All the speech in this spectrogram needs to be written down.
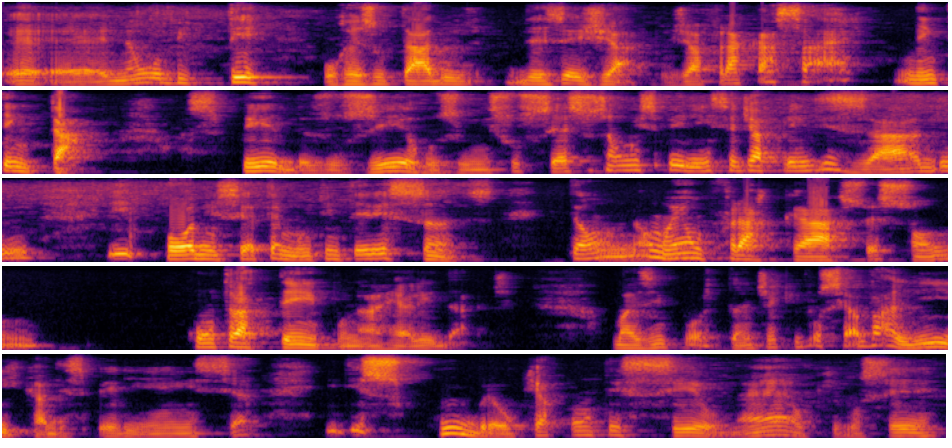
é, é não obter o resultado desejado. Já fracassar é nem tentar as perdas, os erros, o insucesso são uma experiência de aprendizado e podem ser até muito interessantes. Então, não é um fracasso, é só um contratempo na realidade. O mais importante é que você avalie cada experiência e descubra o que aconteceu, né? o que você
